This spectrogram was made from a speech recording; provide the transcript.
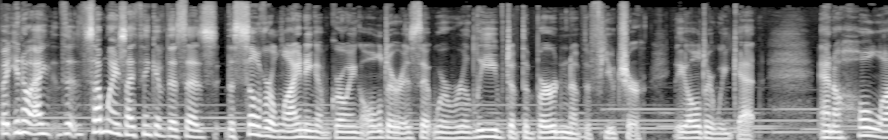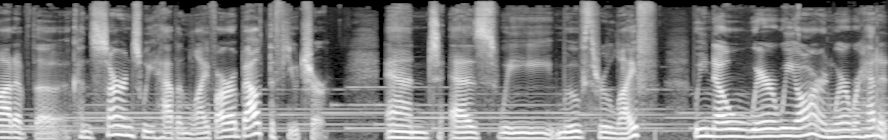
But you know, I, th- in some ways, I think of this as the silver lining of growing older is that we're relieved of the burden of the future the older we get. And a whole lot of the concerns we have in life are about the future. And as we move through life, we know where we are and where we're headed.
